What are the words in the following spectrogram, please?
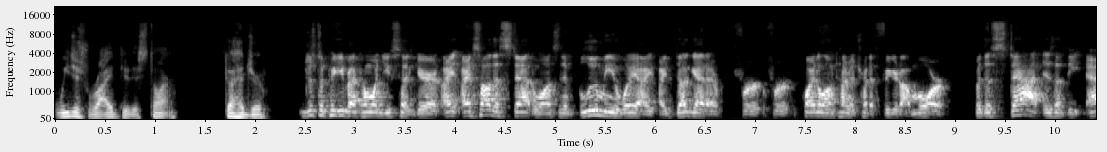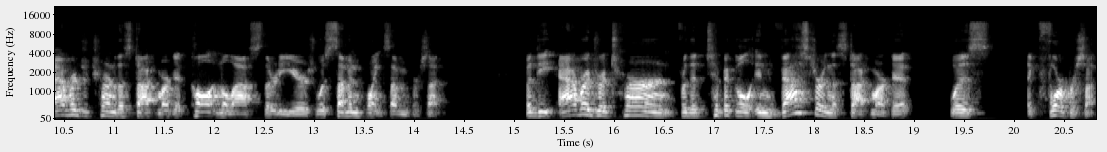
we just ride through the storm. Go ahead, Drew. Just to piggyback on what you said, Garrett, I, I saw this stat once and it blew me away. I, I dug at it for for quite a long time to try to figure it out more. But the stat is that the average return of the stock market, call it in the last 30 years, was 7.7% but the average return for the typical investor in the stock market was like 4%.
